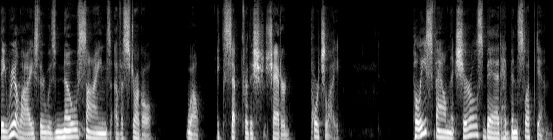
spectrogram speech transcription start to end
they realized there was no signs of a struggle, well, except for the sh- shattered porch light. Police found that Sherrill's bed had been slept in.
